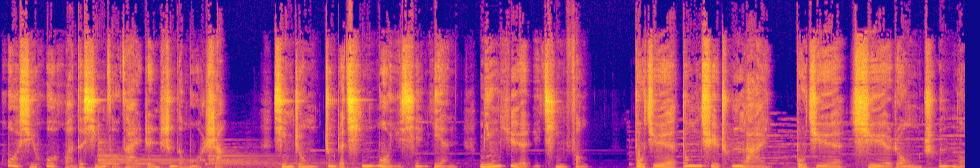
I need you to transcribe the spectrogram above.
或徐或缓地行走在人生的陌上，心中种着清墨与鲜艳，明月与清风。不觉冬去春来，不觉雪融春暖。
